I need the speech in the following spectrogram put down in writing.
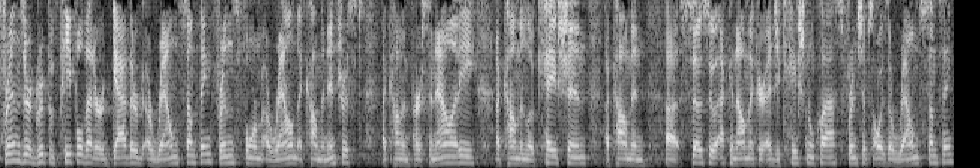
Friends are a group of people that are gathered around something. Friends form around a common interest, a common personality, a common location, a common uh, socioeconomic or educational class. Friendship's always around something.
